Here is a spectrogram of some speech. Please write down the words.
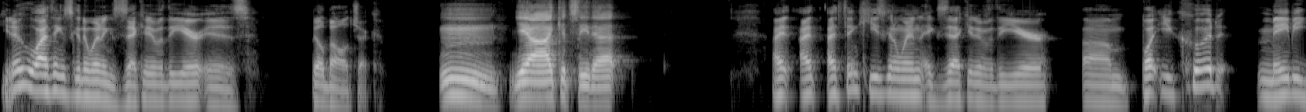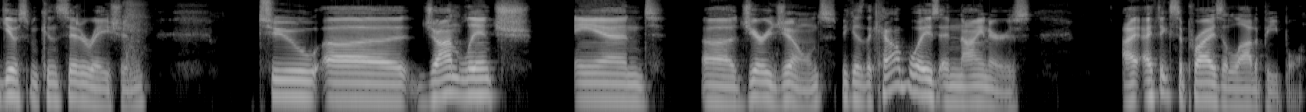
You know who I think is going to win executive of the year is Bill Belichick. Mm, yeah, I could see that. I, I, I think he's going to win executive of the year. Um, but you could maybe give some consideration to uh, John Lynch and uh, Jerry Jones because the Cowboys and Niners, I, I think, surprised a lot of people.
